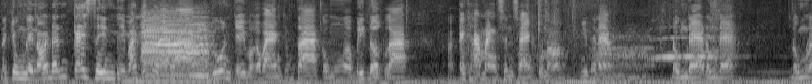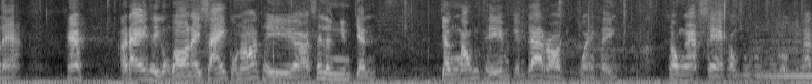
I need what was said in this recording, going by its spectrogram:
nói chung thì nói đến cái sim thì bác chắc lẽ là cô chú anh chị và các bạn chúng ta cũng à, biết được là cái khả năng sinh sản của nó như thế nào. Đụng đẻ đụng đẻ đụng là đẻ ha ở đây thì con bò này sái của nó thì à, sái lưng nghiêm chỉnh. Chân móng thì em kiểm tra rồi hoàn thiện. Không áp xe không xuống xuống xuống ruột gì hết.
